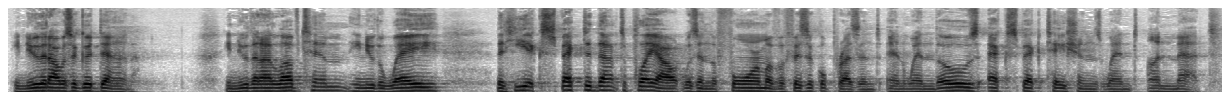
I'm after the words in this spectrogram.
He knew that I was a good dad. He knew that I loved him. He knew the way that he expected that to play out was in the form of a physical present, and when those expectations went unmet,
